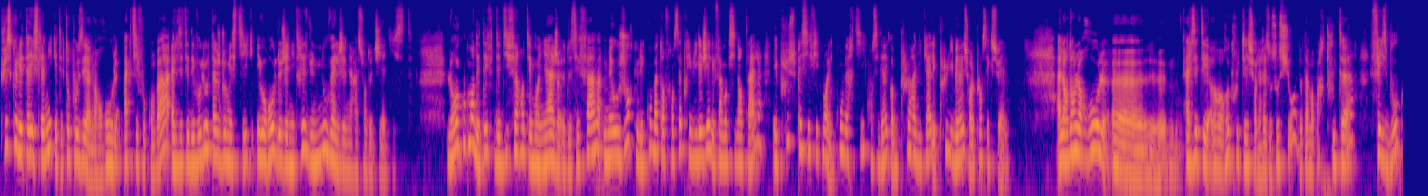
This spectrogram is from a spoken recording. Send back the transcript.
puisque l'État islamique était opposé à leur rôle actif au combat, elles étaient dévolues aux tâches domestiques et au rôle de génitrice d'une nouvelle génération de djihadistes. Le recoupement des, différents témoignages de ces femmes met au jour que les combattants français privilégiaient les femmes occidentales et plus spécifiquement les convertis considérées comme plus radicales et plus libérées sur le plan sexuel. Alors dans leur rôle, euh, elles étaient recrutées sur les réseaux sociaux, notamment par Twitter, Facebook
